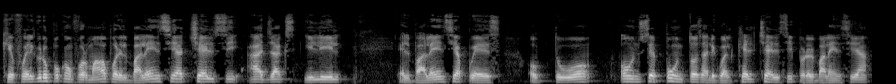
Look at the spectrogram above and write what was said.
que fue el grupo conformado por el Valencia, Chelsea, Ajax y Lille. El Valencia pues obtuvo 11 puntos, al igual que el Chelsea, pero el Valencia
